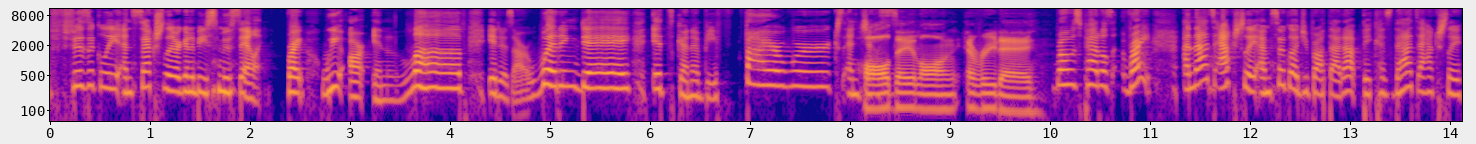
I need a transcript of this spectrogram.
physically and sexually, are going to be smooth sailing right? We are in love. It is our wedding day. It's going to be fireworks and all day long, every day. Rose petals, right? And that's actually, I'm so glad you brought that up because that's actually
